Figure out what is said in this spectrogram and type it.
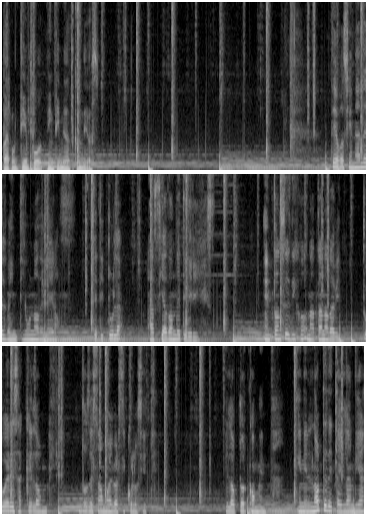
para un tiempo de intimidad con Dios. Devocional del 21 de enero. Se titula ¿Hacia dónde te diriges? Entonces dijo Natán David, tú eres aquel hombre. 2 de Samuel versículo 7. El autor comenta, en el norte de Tailandia,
